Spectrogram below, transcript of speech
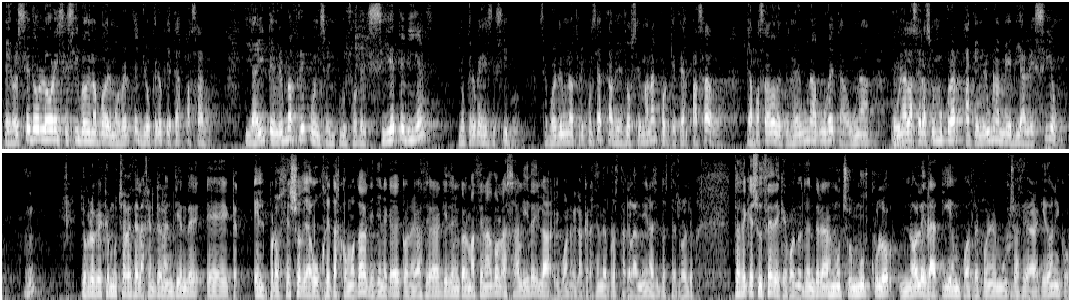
Pero ese dolor excesivo de no poder moverte, yo creo que te has pasado. Y ahí tener una frecuencia incluso de 7 días, yo creo que es excesivo. Se puede tener una frecuencia hasta de dos semanas porque te has pasado. Te has pasado de tener una agujeta o una, una laceración muscular a tener una media lesión. Yo creo que es que muchas veces la gente no entiende eh, el proceso de agujetas como tal, que tiene que ver con el ácido araquidónico almacenado, la salida y la, bueno, y la creación de prostaglandinas y todo este rollo. Entonces, ¿qué sucede? Que cuando tú entrenas mucho un músculo, no le da tiempo a reponer mucho ácido araquidónico.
